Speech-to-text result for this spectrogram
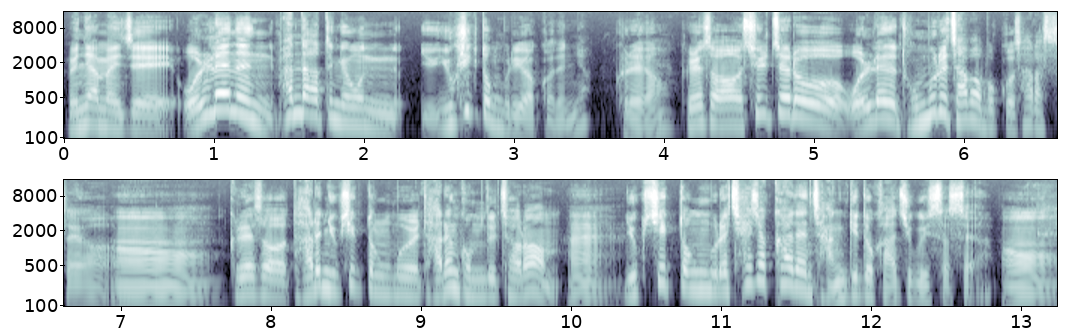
왜냐하면 이제 원래는 판다 같은 경우는 육식 동물이었거든요. 그래요? 그래서 실제로 원래는 동물을 잡아먹고 살았어요. 어, 그래서 다른 육식 동물, 다른 곰들처럼 네. 육식 동물에 최적화된 장기도 가지고 있었어요. 어,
